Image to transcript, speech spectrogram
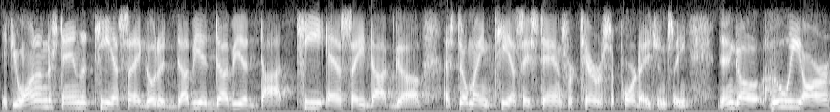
if you want to understand the TSA, go to www.tsa.gov. I still mean TSA stands for Terrorist Support Agency. Then go who we are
